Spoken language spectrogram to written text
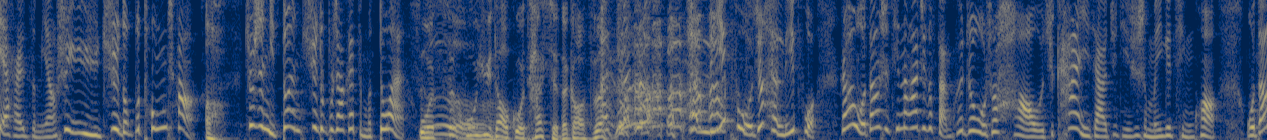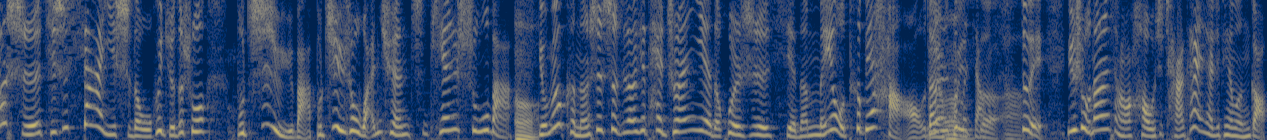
业还是怎么样，是语句都不通畅哦。就是你断句都不知道该怎么断。我似乎遇到过他写的稿子，真的很离谱，就很离谱。然后我当时听到他这个反馈之后，我说好，我去看一下具体是什么一个情况。我当时其实下意识的我会觉得说不至于吧，不至于说完全是天书吧。嗯。有没有可能是涉及到一些太专业的，或者是写的没有特别好？我当时是这么想。对于是，我当时想好，我去查看一下这篇文稿。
